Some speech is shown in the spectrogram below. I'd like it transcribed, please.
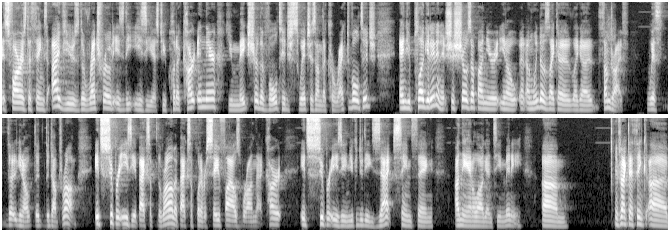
as far as the things I've used, the Retrode is the easiest. You put a cart in there, you make sure the voltage switch is on the correct voltage, and you plug it in, and it just shows up on your, you know, on Windows like a like a thumb drive with the, you know, the, the dumped ROM it's super easy. It backs up the ROM, it backs up whatever save files were on that cart. It's super easy, and you can do the exact same thing on the Analogue NT Mini. Um, in fact, I think uh,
